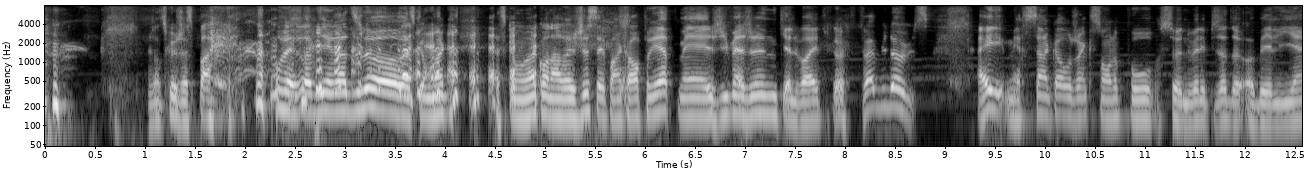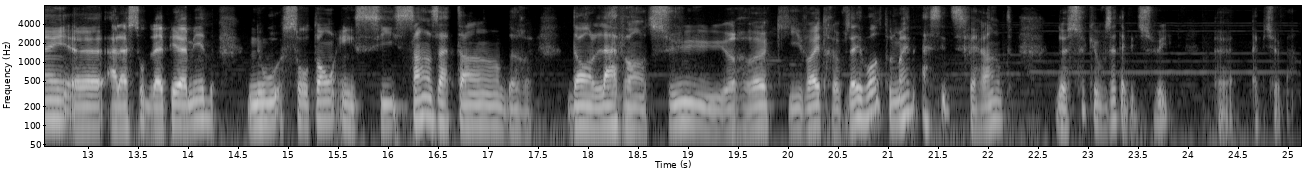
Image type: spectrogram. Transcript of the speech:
En tout cas, j'espère. On verra bien rendu là. Est-ce qu'au moment, qu'on enregistre, elle n'est pas encore prête, mais j'imagine qu'elle va être fabuleuse. Hey, merci encore aux gens qui sont là pour ce nouvel épisode de Obélien euh, à l'assaut de la pyramide. Nous sautons ainsi sans attendre dans l'aventure qui va être, vous allez voir, tout de même assez différente de ce que vous êtes habitués euh, habituellement.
